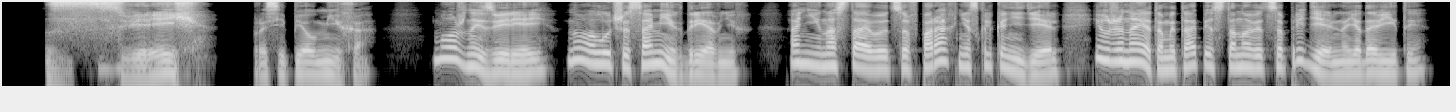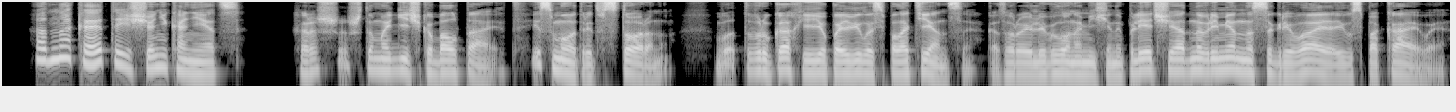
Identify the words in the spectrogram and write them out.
«Зверей?» — просипел Миха. «Можно и зверей, но лучше самих древних. Они настаиваются в парах несколько недель и уже на этом этапе становятся предельно ядовиты. Однако это еще не конец». Хорошо, что магичка болтает и смотрит в сторону. Вот в руках ее появилось полотенце, которое легло на Михины плечи, одновременно согревая и успокаивая.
